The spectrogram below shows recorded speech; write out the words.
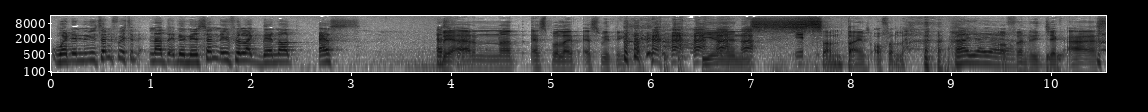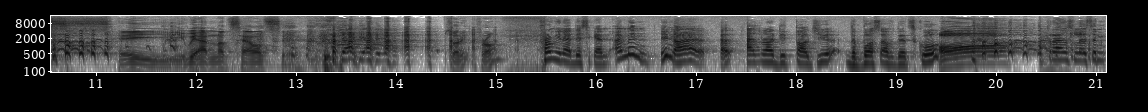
When Indonesian face another Indonesian, I feel like they're not as. as They are not as polite as we think. Indians sometimes often Ah, yeah, yeah, yeah. often reject us. hey, we are not sales. yeah, yeah, yeah. Sorry, from? From United States, I mean, you know, I, I already told you the boss of that school. Oh, translation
